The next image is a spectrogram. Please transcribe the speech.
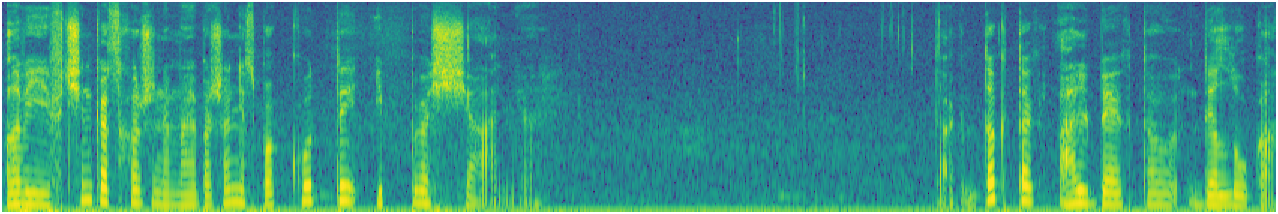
але в її вчинках, схоже, немає бажання спокути і прощання. Так, доктор Альберто де Лука.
